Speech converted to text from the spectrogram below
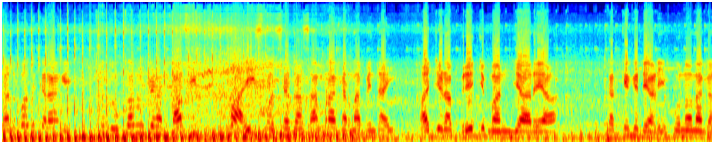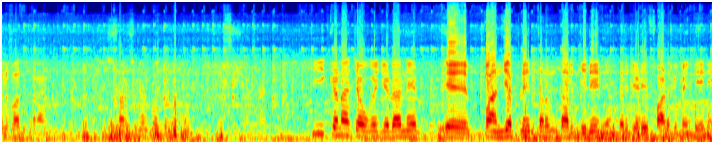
ਗੱਲਬਾਤ ਕਰਾਂਗੇ। ਕਿ ਲੋਕਾਂ ਨੂੰ ਜਿਹੜਾ ਕਾਫੀ ਭਾਰੀ ਸਮੱਸਿਆ ਦਾ ਸਾਹਮਣਾ ਕਰਨਾ ਪੈਂਦਾ ਹੈ ਅੱਜ ਜਿਹੜਾ ਬ੍ਰਿਜ ਬਣ ਜਾ ਰਿਹਾ, ਕੱਕੇ ਕੰਡਿਆਲੇ, ਉਹਨਾਂ ਨਾਲ ਗੱਲਬਾਤ ਕਰਾਂਗੇ। ਸਤਿ ਸ਼੍ਰੀ ਅਕਾਲ ਭਾਜੀ। ਕੀ ਕਹਿਣਾ ਚਾਹੋਗੇ ਜਿਹੜਾ ਨੇ ਪੰਜ ਆਪਣੇ ਤਰਨਤਾਰਨ ਜ਼ਿਲ੍ਹੇ ਦੇ ਅੰਦਰ ਜਿਹੜੇ ਫੜਕ ਪੈਂਦੇ ਨੇ,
